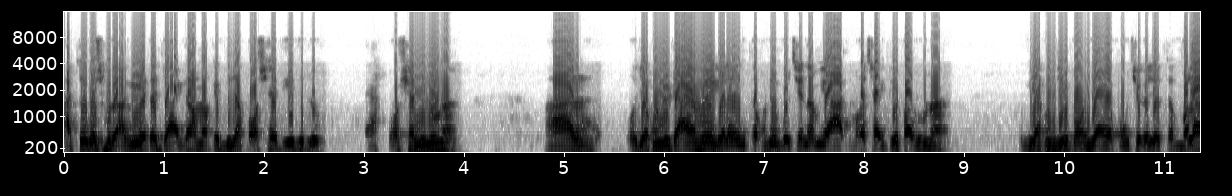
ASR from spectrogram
এত বছর আগে একটা জায়গা আমাকে বিনা পয়সায় দিয়ে দিল। এক পয়সা নিল না। আর ও যখন রিটায়ার হয়ে গেলেন, তখনই বলছেন, আমি আর তোমাকে চাইতে পারব না। তুমি এখন যে জায়গায় পৌঁছে গেছো। তো বলা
